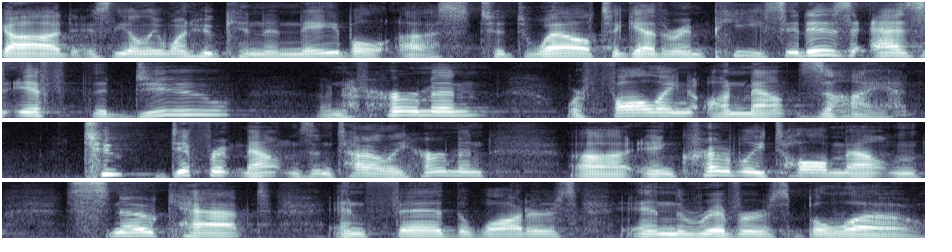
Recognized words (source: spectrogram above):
God is the only one who can enable us to dwell together in peace. It is as if the dew and Hermon were falling on Mount Zion. Two different mountains entirely. Hermon, uh, incredibly tall mountain, snow capped, and fed the waters and the rivers below.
